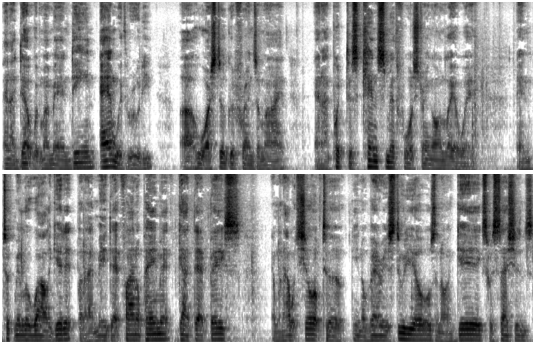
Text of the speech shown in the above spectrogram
and I dealt with my man Dean and with Rudy, uh, who are still good friends of mine. And I put this Ken Smith four string on layaway. And it took me a little while to get it, but I made that final payment, got that bass. And when I would show up to, you know, various studios and on gigs for sessions,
